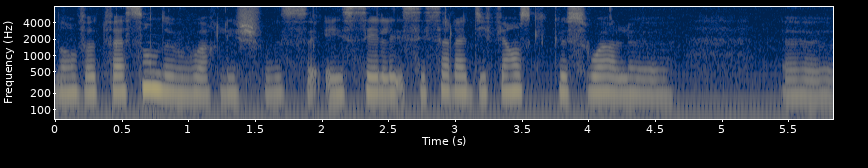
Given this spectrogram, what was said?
dans votre façon de voir les choses. Et c'est ça la différence, quel que soit le, euh,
